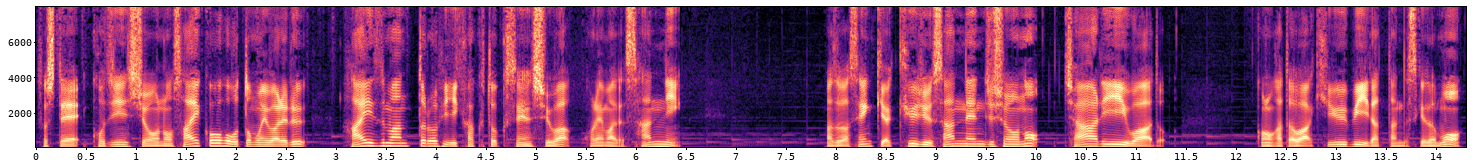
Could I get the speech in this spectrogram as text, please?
そして個人賞の最高峰とも言われるハイズマントロフィー獲得選手はこれまで3人。まずは1993年受賞のチャーリー・ワード。この方は QB だったんですけども、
